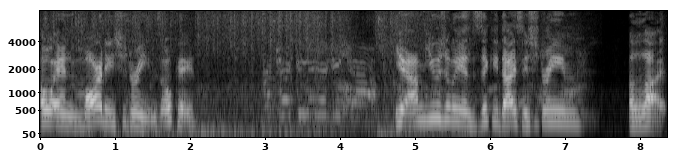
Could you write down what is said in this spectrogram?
Oh, and Marty streams. Okay. Yeah, I'm usually in Zicky Dice's stream a lot.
